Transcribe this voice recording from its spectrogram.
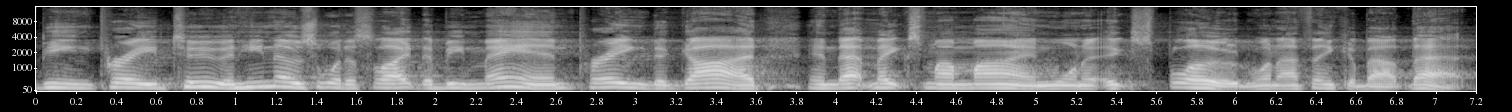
being prayed to, and He knows what it's like to be man praying to God, and that makes my mind want to explode when I think about that.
